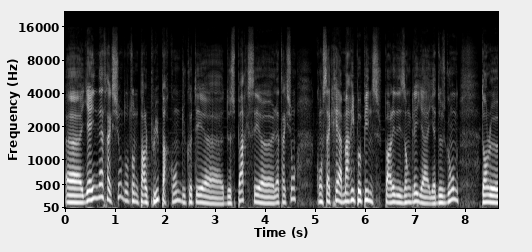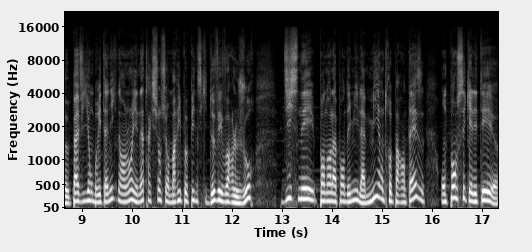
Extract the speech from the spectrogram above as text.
Euh, Il y a une attraction dont on ne parle plus par contre du côté euh, de Spark, c'est l'attraction consacrée à Mary Poppins. Je parlais des Anglais il y, il y a deux secondes. Dans le pavillon britannique, normalement, il y a une attraction sur Mary Poppins qui devait voir le jour. Disney, pendant la pandémie, l'a mis entre parenthèses. On pensait qu'elle était euh,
